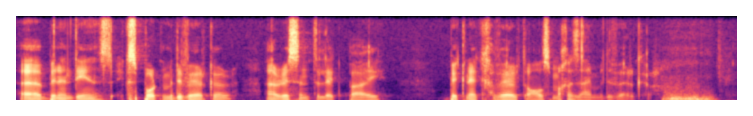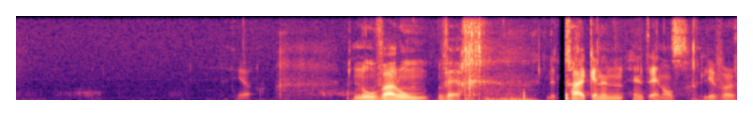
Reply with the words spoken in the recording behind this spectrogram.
eh binnendienst exportmedewerker. En recentelijk bij Picnic gewerkt als magazijnmedewerker. Ja. Nu waarom weg? Dit ga ik in, in het Engels liever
